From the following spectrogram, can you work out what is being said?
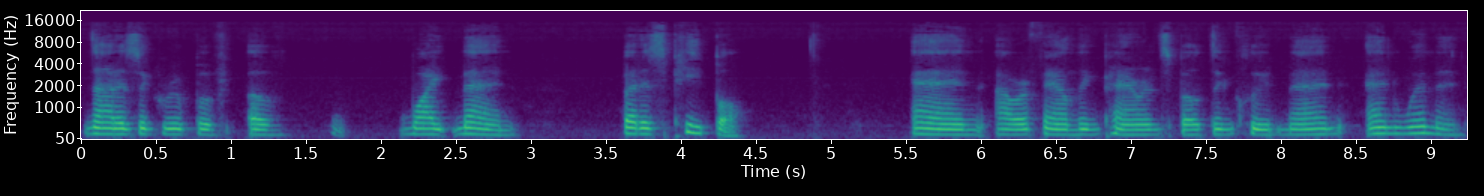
not as a group of, of white men, but as people. And our founding parents both include men and women.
